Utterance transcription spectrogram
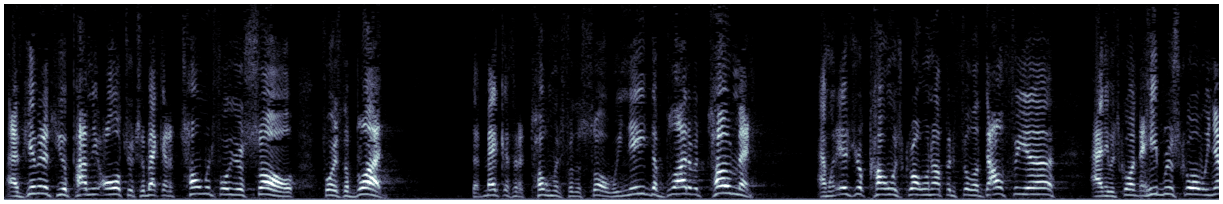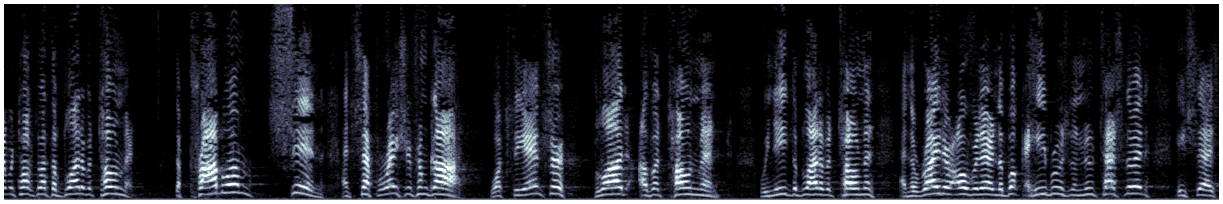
I've given it to you upon the altar to make an atonement for your soul, for it's the blood that maketh an atonement for the soul. We need the blood of atonement. And when Israel Cohen was growing up in Philadelphia and he was going to Hebrew school, we never talked about the blood of atonement. The problem? Sin and separation from God. What's the answer? Blood of atonement. We need the blood of atonement. And the writer over there in the book of Hebrews in the New Testament, he says,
